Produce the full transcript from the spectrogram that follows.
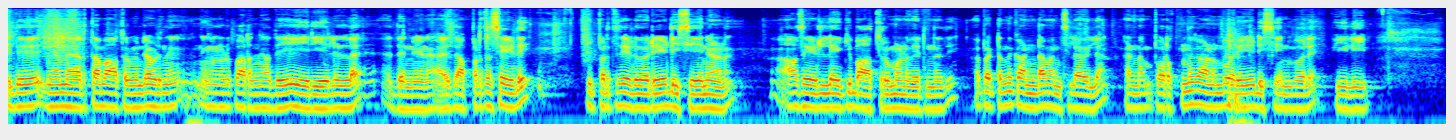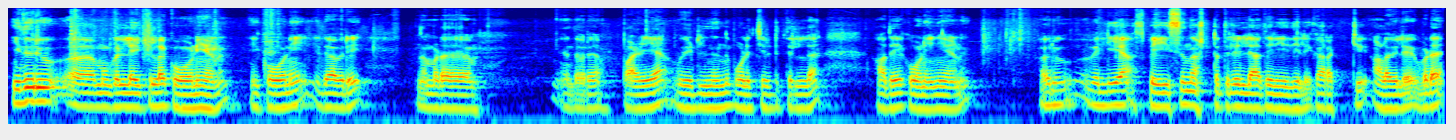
ഇത് ഞാൻ നേരത്തെ ബാത്റൂമിന്റെ അവിടുന്ന് നിങ്ങളോട് പറഞ്ഞ അതേ ഏരിയയിലുള്ള തന്നെയാണ്. അതായത് അപ്പുറത്തെ സൈഡ് ഇപ്പുറത്തെ സൈഡ് ഒരേ ഡിസൈനാണ്. ആ സൈഡിലേക്ക് ബാത്റൂമാണ് വരുന്നത്. അത് പെട്ടെന്ന് കണ്ടാൽ മനസ്സിലാവില്ല. കണ്ട പുറത്തുനിന്ന് കാണുമ്പോൾ ഒരേ ഡിസൈൻ പോലെ ഫീൽ ചെയ്യും. ഇതൊരു മുകളിലേക്കുള്ള കോണിയാണ്. ഈ കോണി ഇത് അവർ നമ്മുടെ എന്താ പറയുക പഴയ വീട്ടിൽ നിന്ന് പൊളിച്ചെടുത്തിട്ടുള്ള അതേ കോണിനെയാണ്. ഒരു വലിയ സ്പേസ് നഷ്ടത്തിലില്ലാത്ത രീതിയിൽ കറക്റ്റ് അളവിൽ ഇവിടെ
